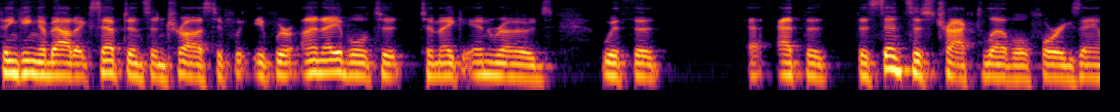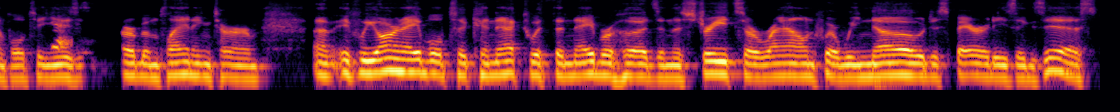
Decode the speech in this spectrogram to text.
thinking about acceptance and trust if we if we're unable to to make inroads with the at the the census tract level for example to yes. use urban planning term um, if we aren't able to connect with the neighborhoods and the streets around where we know disparities exist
